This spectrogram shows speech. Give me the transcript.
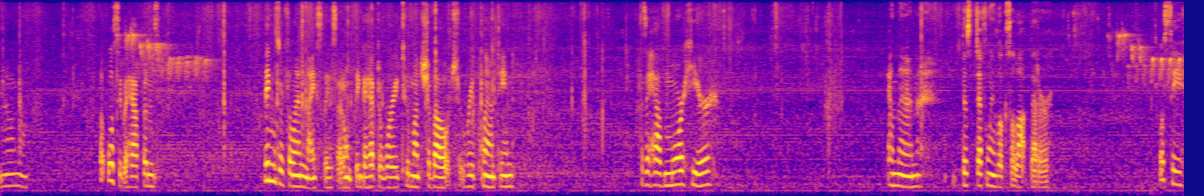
I don't know. But we'll see what happens. Things are filling nicely, so I don't think I have to worry too much about replanting. Because I have more here. And then this definitely looks a lot better. We'll see.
